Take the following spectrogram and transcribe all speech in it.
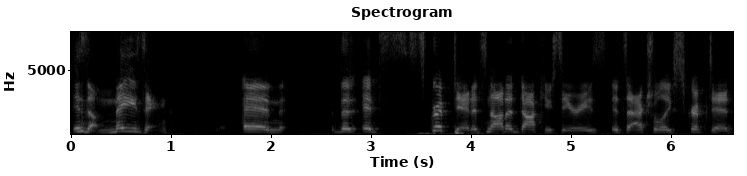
is amazing, and the it's scripted. It's not a docu series. It's actually scripted,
